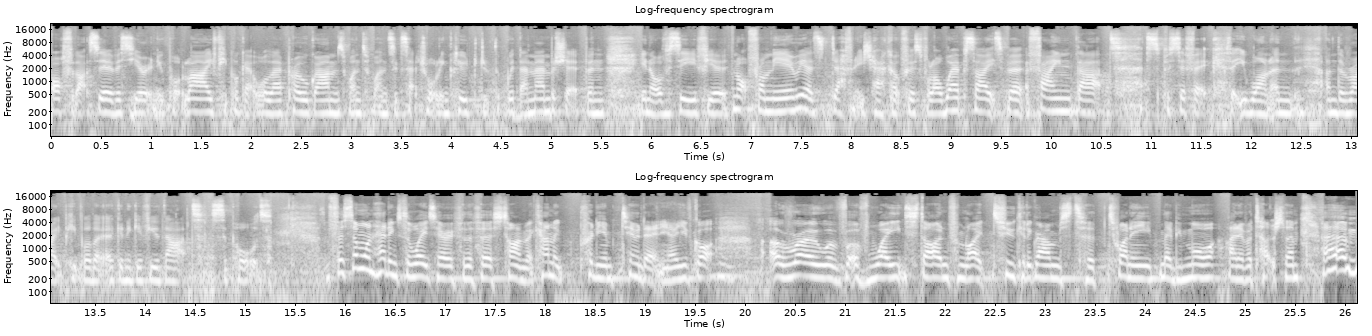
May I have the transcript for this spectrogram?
offer that service here at Newport Live. People get all their programs, one to ones, etc., all included with their membership. And, you know, obviously, if you're not from the area, definitely check out, first of all, our website, but find that specific that you want and, and the right people that are going to give you that support. For someone heading to the weights area for the first time, it can look pretty intimidating. You know, you've got a row of, of weights starting from like two kilograms to 20, maybe more. I never touched them. Um,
